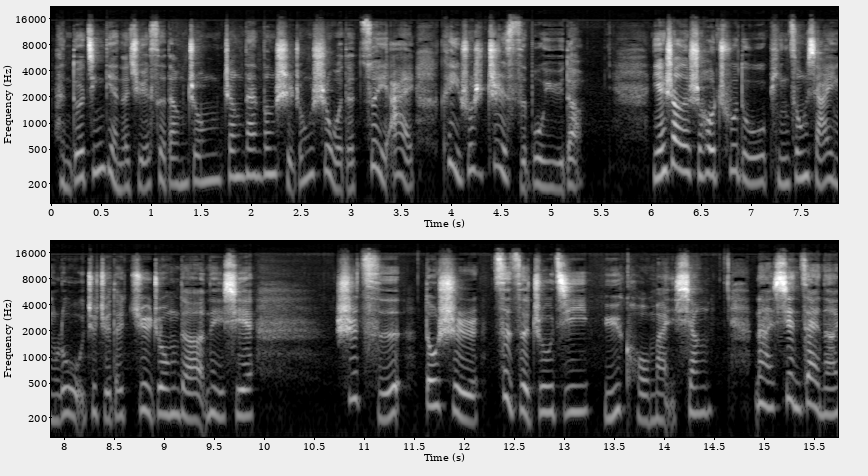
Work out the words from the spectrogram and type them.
很多经典的角色当中，张丹峰始终是我的最爱，可以说是至死不渝的。年少的时候初读《平宗侠影录》，就觉得剧中的那些。诗词都是字字珠玑，语口满香。那现在呢，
